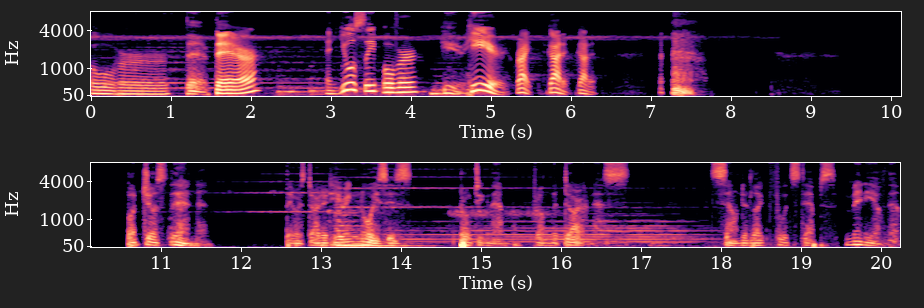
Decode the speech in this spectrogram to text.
over There, there, and you'll sleep over here. here. Right. Got it. Got it. But just then, they were started hearing noises approaching them from the darkness. It sounded like footsteps, many of them.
